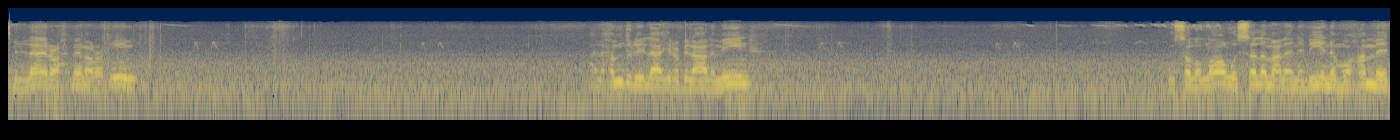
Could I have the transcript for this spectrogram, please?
بسم الله الرحمن الرحيم الحمد لله رب العالمين وصلى الله وسلم على نبينا محمد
